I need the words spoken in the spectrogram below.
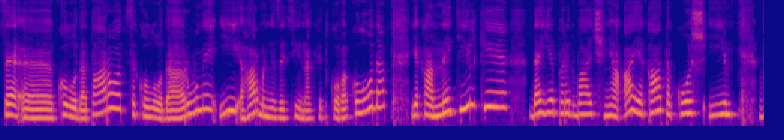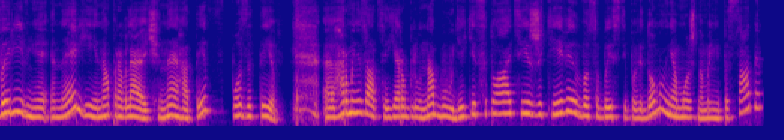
Це е, колода Таро, це колода Руни і гармонізаційна квіткова колода, яка не тільки дає передбачення, а яка також і вирівнює енергії, направляючи негатив позитив. Е, Гармонізації я роблю на будь-які ситуації життєві, в особисті повідомлення можна мені писати,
